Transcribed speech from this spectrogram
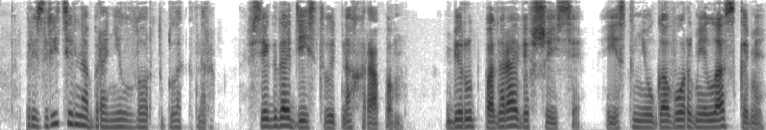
— презрительно обронил лорд Блэкнер. «Всегда действуют нахрапом. Берут понравившиеся, если не уговорами и ласками,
